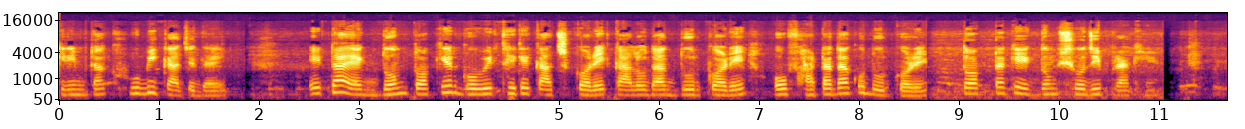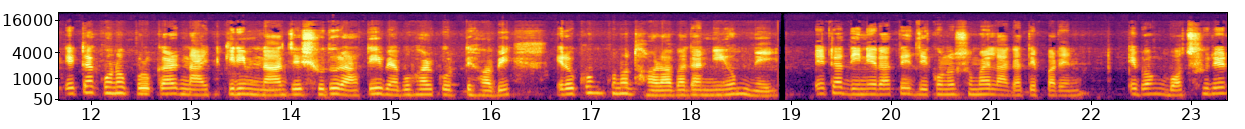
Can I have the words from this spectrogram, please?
ক্রিমটা খুবই কাজে দেয়। এটা একদম ত্বকের গভীর থেকে কাজ করে, কালো দাগ দূর করে ও ফাটা দাগও দূর করে। ত্বকটাকে একদম সজীব রাখে। এটা কোনো প্রকার নাইট ক্রিম না যে শুধু রাতেই ব্যবহার করতে হবে, এরকম কোনো ধরা বাঁধা নিয়ম নেই। এটা দিনে রাতে যে কোনো সময় লাগাতে পারেন এবং বছরের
